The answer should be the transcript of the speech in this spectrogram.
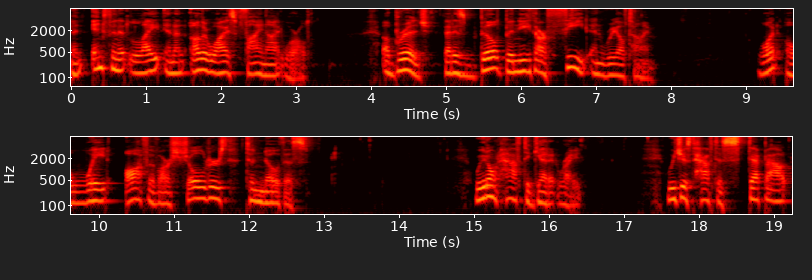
An infinite light in an otherwise finite world. A bridge that is built beneath our feet in real time. What a weight off of our shoulders to know this. We don't have to get it right. We just have to step out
